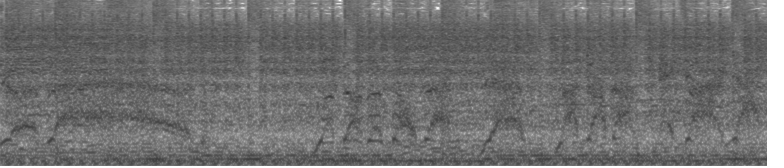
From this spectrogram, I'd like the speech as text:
Another moment is another eternity.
